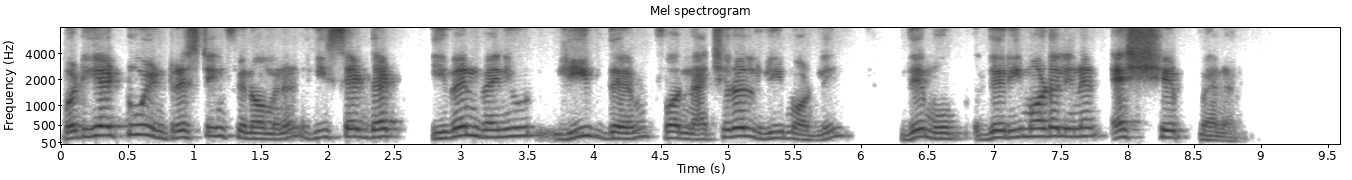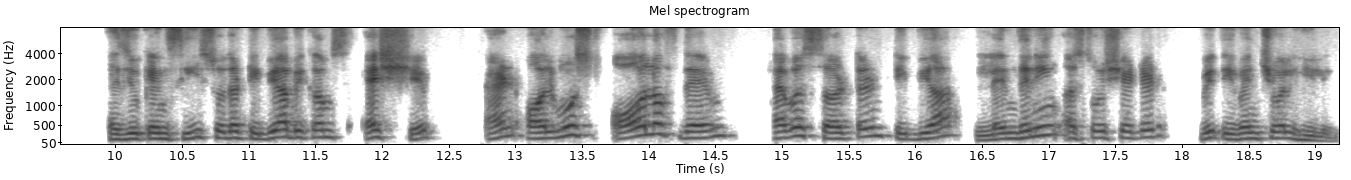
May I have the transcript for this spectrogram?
But he had two interesting phenomena. He said that even when you leave them for natural remodeling, they move, they remodel in an S-shaped manner. As you can see, so the tibia becomes S-shaped and almost all of them have a certain tibia lengthening associated with eventual healing,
